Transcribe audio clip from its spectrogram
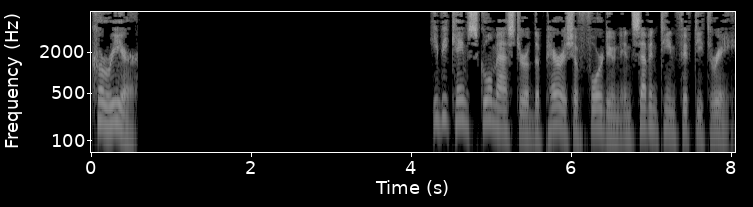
Career. He became schoolmaster of the parish of Fordoun in 1753.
